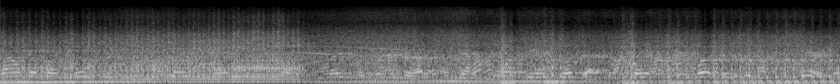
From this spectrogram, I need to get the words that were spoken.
Wound up like this. Away from a friend or husband. Yeah, how many RPMs was that? I'll tell you how many it was. It was enough to scare you.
